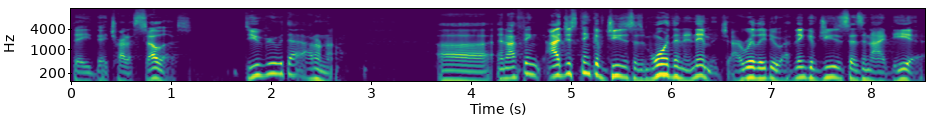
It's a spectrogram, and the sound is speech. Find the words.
they they try to sell us. Do you agree with that? I don't know. Uh, and I think I just think of Jesus as more than an image. I really do. I think of Jesus as an idea,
